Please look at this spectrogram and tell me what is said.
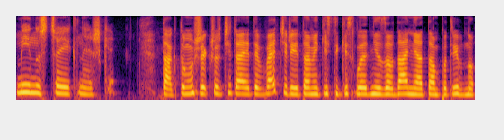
мінус цієї книжки. Так, тому що якщо читаєте ввечері, і там якісь такі складні завдання, там потрібно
